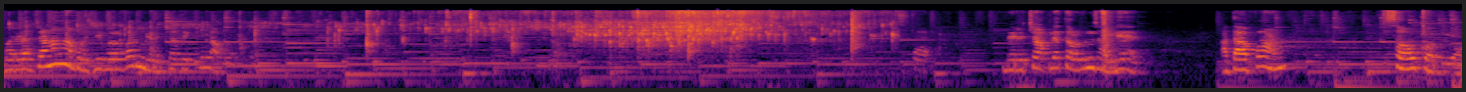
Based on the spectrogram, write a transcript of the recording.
बऱ्याच जणांना भजी बरोबर मिरच्या देखील आवडतात. मिरच्या आपल्या तळून झाल्या आहेत. आता आपण सर्व करूया.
